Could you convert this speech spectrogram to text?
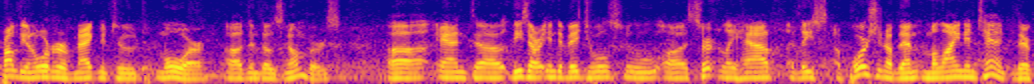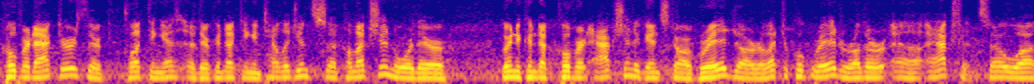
probably an order of magnitude more uh, than those numbers. Uh, and uh, these are individuals who uh, certainly have at least a portion of them malign intent. They're covert actors. They're collecting. Uh, they're conducting intelligence collection, or they're going to conduct covert action against our grid, our electrical grid, or other uh, actions. So uh,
